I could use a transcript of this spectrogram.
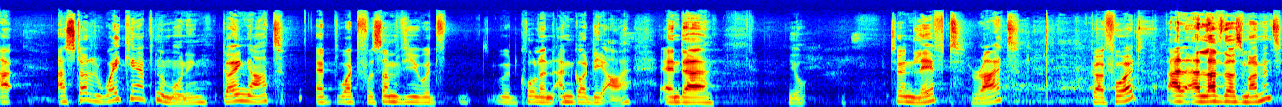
I, I started waking up in the morning, going out at what for some of you would, would call an ungodly hour, and uh, you turn left, right, Go forward. I, I love those moments.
